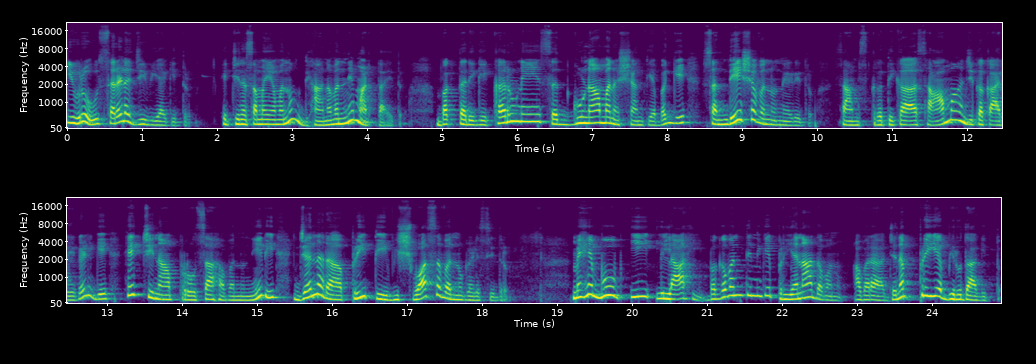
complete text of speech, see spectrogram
ಇವರು ಸರಳ ಜೀವಿಯಾಗಿದ್ದರು ಹೆಚ್ಚಿನ ಸಮಯವನ್ನು ಧ್ಯಾನವನ್ನೇ ಮಾಡ್ತಾಯಿದ್ರು ಭಕ್ತರಿಗೆ ಕರುಣೆ, ಸದ್ಗುಣ, ಮನಃಶಾಂತಿಯ ಬಗ್ಗೆ ಸಂದೇಶವನ್ನು ನೀಡಿದರು. ಸಾಂಸ್ಕೃತಿಕ, ಸಾಮಾಜಿಕ ಕಾರ್ಯಗಳಿಗೆ ಹೆಚ್ಚಿನ ಪ್ರೋತ್ಸಾಹವನ್ನು ನೀಡಿ ಜನರ ಪ್ರೀತಿ, ವಿಶ್ವಾಸವನ್ನು ಗಳಿಸಿದರು. ಮೆಹಬೂಬ್ ಇ ಇಲಾಹಿ ಭಗವಂತನಿಗೆ ಪ್ರಿಯನಾದವನು. ಅವರ ಜನಪ್ರಿಯ ಬಿರುದಾಗಿತ್ತು.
